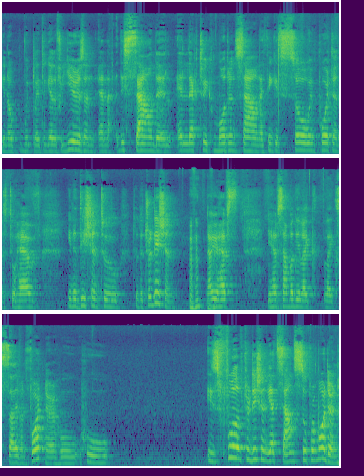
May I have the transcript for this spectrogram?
you know we played together for years and and this sound the electric modern sound i think is so important to have in addition to to the tradition mm-hmm. now you have you have somebody like like sullivan fortner who who is full of tradition yet sounds super modern.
